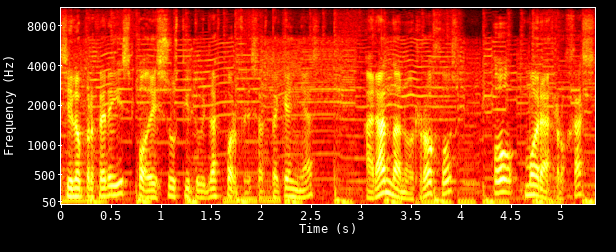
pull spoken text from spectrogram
Si lo preferís, podéis sustituirlas por fresas pequeñas, arándanos rojos o moras rojas.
